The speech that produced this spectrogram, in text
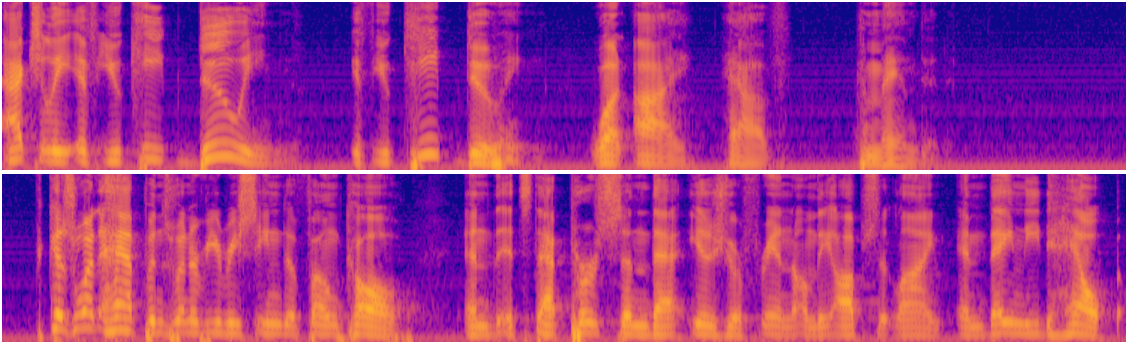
Actually, if you keep doing, if you keep doing what I have commanded. Because what happens whenever you receive a phone call and it's that person that is your friend on the opposite line and they need help?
